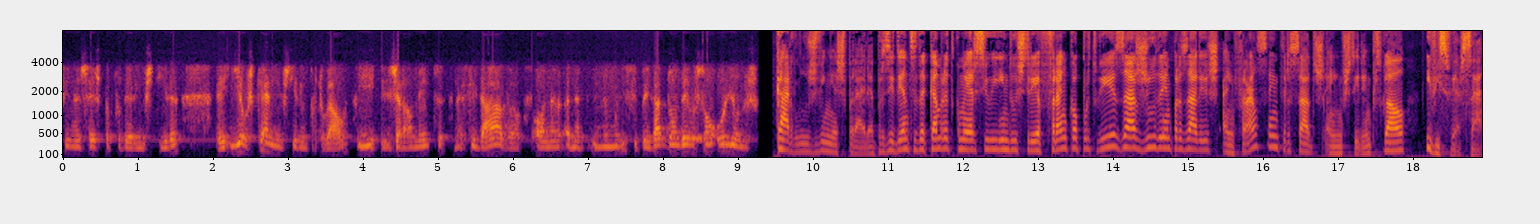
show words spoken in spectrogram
financeiros para poder investir eh, e eles querem investir em Portugal e geralmente na cidade ou na, na, na municipalidade de onde eles são oriundos. Carlos Vinhas Pereira, presidente da Câmara de Comércio e Indústria Franco-Portuguesa, ajuda empresários em França interessados em investir em Portugal e vice-versa.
